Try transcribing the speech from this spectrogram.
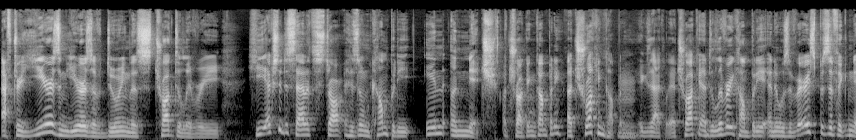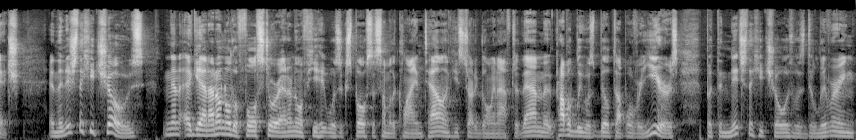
after years and years of doing this truck delivery, he actually decided to start his own company in a niche. A trucking company? A trucking company, hmm. exactly. A truck, a delivery company, and it was a very specific niche. And the niche that he chose, and then again, I don't know the full story. I don't know if he was exposed to some of the clientele and he started going after them. It probably was built up over years, but the niche that he chose was delivering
